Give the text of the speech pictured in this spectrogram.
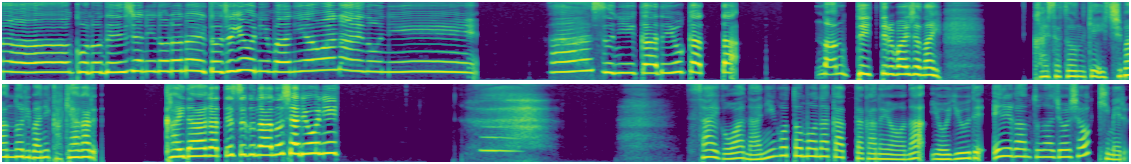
あーこの電車に乗らないと授業に間に合わないのに。あースニーカーでよかった。なんて言ってる場合じゃない。改札を抜け一番乗り場に駆け上がる。階段上がってすぐのあの車両に。最後は何事もなかったかのような余裕でエレガントな乗車を決める。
